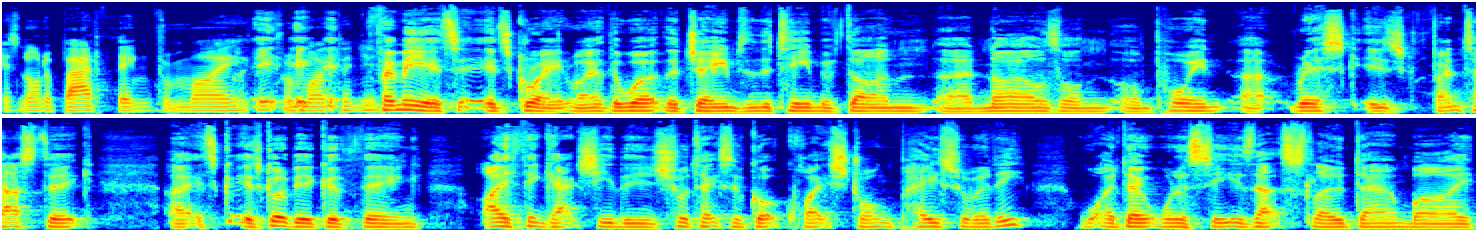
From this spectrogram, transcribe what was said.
is not a bad thing from my It- from my it- opinion. For me, it's it's great, right? The work that James and the team have done, uh, Niles on on point, uh, Wrisk is fantastic. Uh, it's it's got to be a good thing. I think actually the insurtechs have got quite strong pace already. What I don't want to see is that slowed down by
